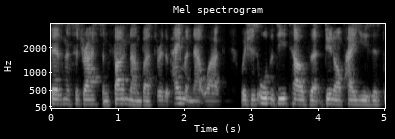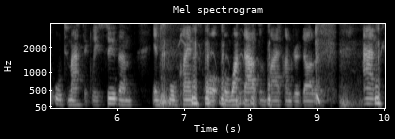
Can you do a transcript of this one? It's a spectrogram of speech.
business address, and phone number through the payment network, which is all the details that Do Not Pay uses to automatically sue them in small claims court for $1,500. And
